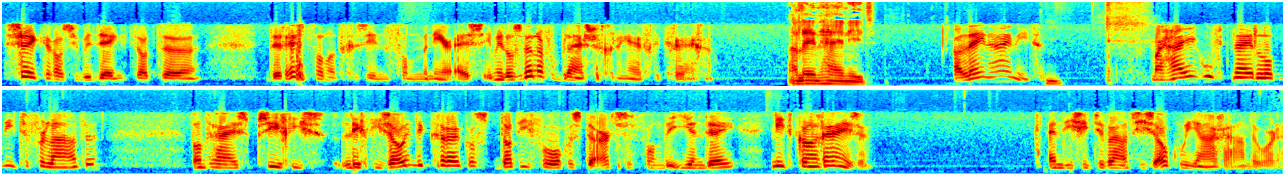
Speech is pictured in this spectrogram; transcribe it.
Zeker als u bedenkt dat uh, de rest van het gezin van meneer S. inmiddels wel een verblijfsvergunning heeft gekregen. Alleen hij niet? Alleen hij niet. Hm. Maar hij hoeft Nederland niet te verlaten. Want hij is psychisch, ligt hij zo in de kreukels dat hij volgens de artsen van de IND niet kan reizen. En die situatie is ook al jaren aan de orde.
